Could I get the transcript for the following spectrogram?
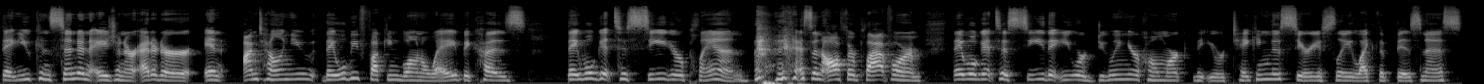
that you can send an agent or editor. And I'm telling you, they will be fucking blown away because they will get to see your plan as an author platform. They will get to see that you are doing your homework, that you're taking this seriously, like the business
